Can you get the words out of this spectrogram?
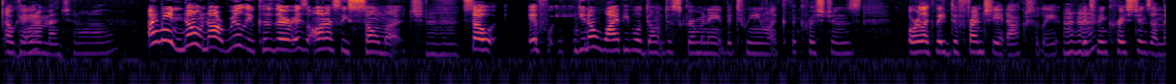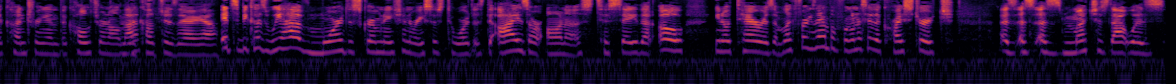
Do okay you want to mention one of them? i mean no not really because there is honestly so much mm-hmm. so if you know why people don't discriminate between like the christians or like they differentiate actually mm-hmm. between christians and the country and the culture and all The that culture's there, yeah. it's because we have more discrimination racist towards us. The eyes are on us to say that, oh, you know, terrorism. Like, for example, if we're going to say that Christchurch, as, as, as much as that was,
